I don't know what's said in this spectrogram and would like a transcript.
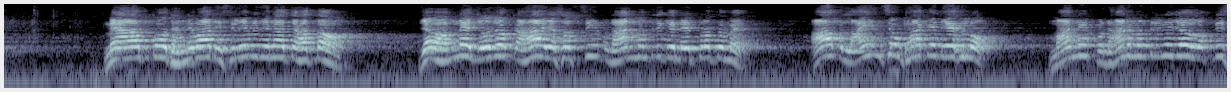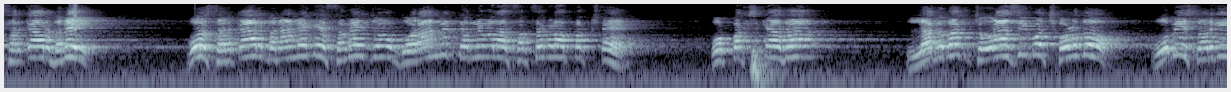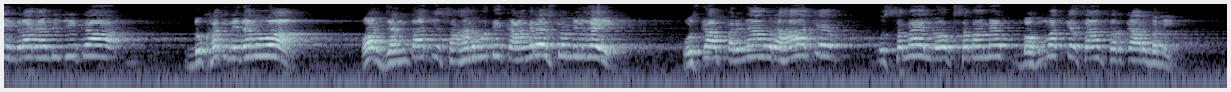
मैं आपको धन्यवाद इसलिए भी देना चाहता हूँ, जब हमने जो जो कहा यशस्वी प्रधानमंत्री के नेतृत्व में, आप लाइन से उठा के देख लो। माननीय प्रधानमंत्री ने जो अपनी सरकार बनाई, वो सरकार बनाने के समय जो गौरवान्वित करने वाला सबसे बड़ा पक्ष है, वो पक्ष क्या था? लगभग चौरासी को छोड़ दो, वो भी स्वर्गीय इंदिरा गांधी जी का दुखद निधन हुआ और जनता की सहानुभूति कांग्रेस को मिल गई। उसका परिणाम रहा कि उस समय लोकसभा में बहुमत के साथ सरकार बनी।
